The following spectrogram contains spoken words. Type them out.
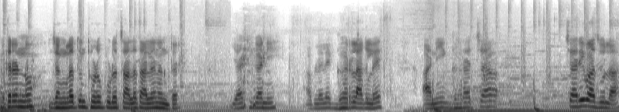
मित्रांनो जंगलातून थोडं पुढं चालत आल्यानंतर या ठिकाणी आपल्याला एक घर लागलं आहे आणि घराच्या चारी बाजूला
